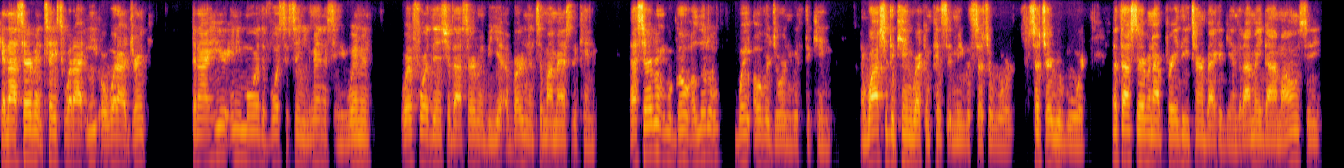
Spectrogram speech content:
Can thy servant taste what I eat or what I drink? Can I hear any more the voice of singing men and singing women? Wherefore then should thy servant be yet a burden unto my master the king? Thy servant will go a little way over Jordan with the king. And why should the king recompense me with such a reward? Such a reward. Let thy servant, I pray thee, turn back again, that I may die in my own city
